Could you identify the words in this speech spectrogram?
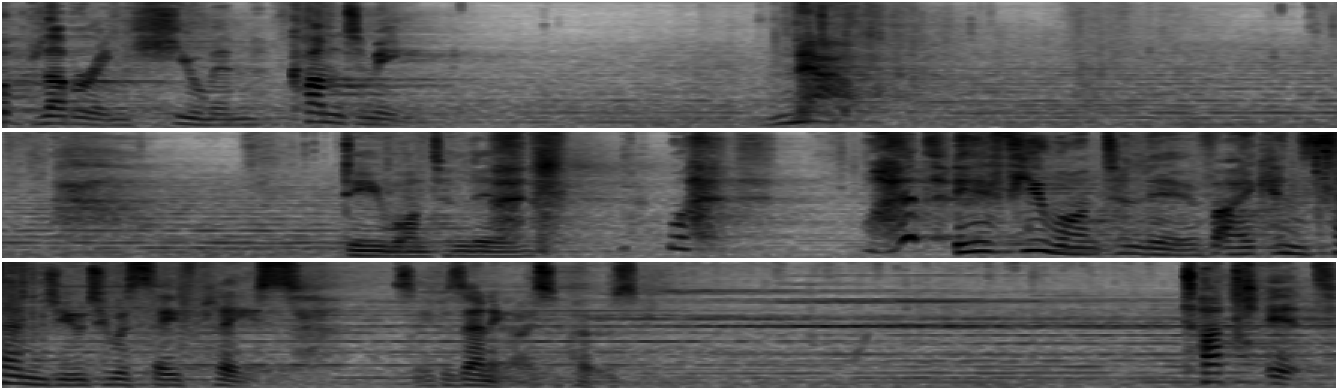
your blubbering, human. Come to me. Now! Do you want to live? What? What? If you want to live, I can send you to a safe place. Safe as any, I suppose. Touch it.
